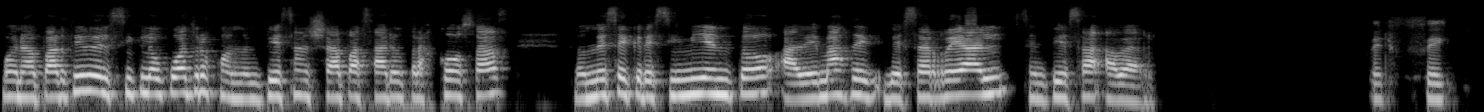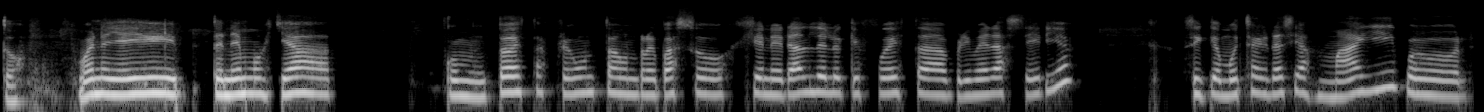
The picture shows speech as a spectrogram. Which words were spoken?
Bueno, a partir del ciclo 4 es cuando empiezan ya a pasar otras cosas, donde ese crecimiento, además de, de ser real, se empieza a ver. Perfecto. Bueno, y ahí tenemos ya con todas estas preguntas un repaso general de lo que fue esta primera serie. Así que muchas gracias Maggie por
